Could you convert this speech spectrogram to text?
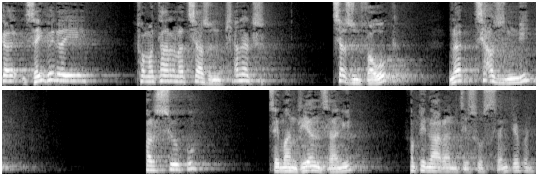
Ka izay ve ilay famantarana tsy azon'ny mpianatra, tsy azon'ny vahoaka, na tsy azon'ny fariseo izay mandre an'izany fampianaran'i Jesosy izany, ry havana?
